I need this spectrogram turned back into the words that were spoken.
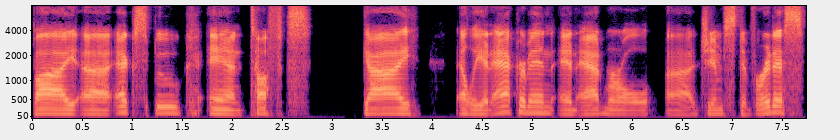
by uh, ex Spook and Tufts guy Elliot Ackerman and Admiral uh, Jim Stavridis.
